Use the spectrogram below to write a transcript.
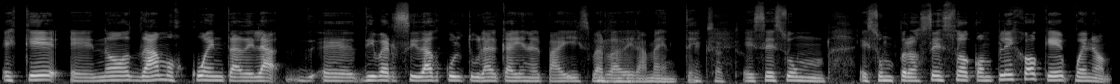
es que eh, no damos cuenta de la eh, diversidad cultural que hay en el país verdaderamente. Exacto. Ese es un, es un proceso complejo que, bueno,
